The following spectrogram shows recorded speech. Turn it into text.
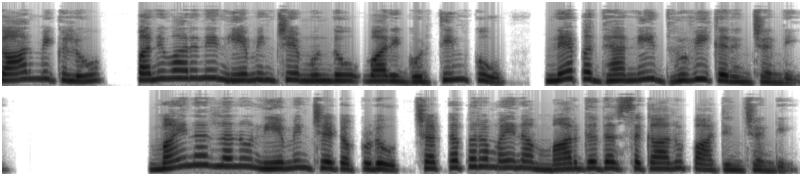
కార్మికులు పనివారిని నియమించే ముందు వారి గుర్తింపు నేపథ్యాన్ని ధృవీకరించండి. మైనర్లను నియమించేటప్పుడు చట్టపరమైన మార్గదర్శకాలు పాటించండి.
